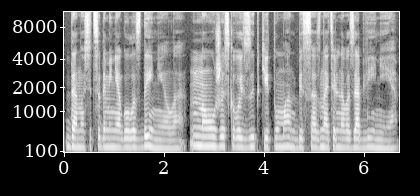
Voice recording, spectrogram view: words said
Доносится до меня голос Дэниела, но уже сквозь зыбкий туман бессознательного забвения.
